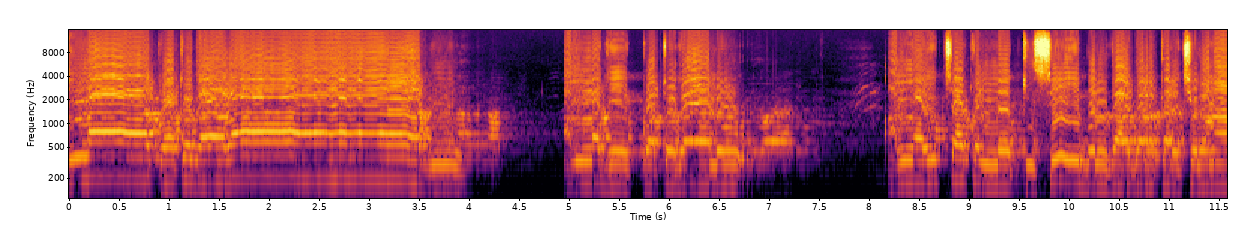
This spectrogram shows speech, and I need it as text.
আল্লাহ কত দয়াবান আল্লাহ যে কত দয়ালু। আল্লাহ ইচ্ছা করলে কিছুই বলবার দরকার ছিল না।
